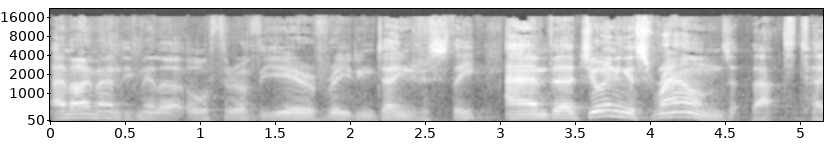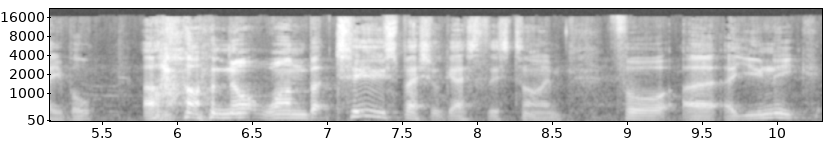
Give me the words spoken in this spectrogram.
And I'm Andy Miller, author of The Year of Reading Dangerously. And uh, joining us round that table are not one but two special guests this time for uh, a unique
